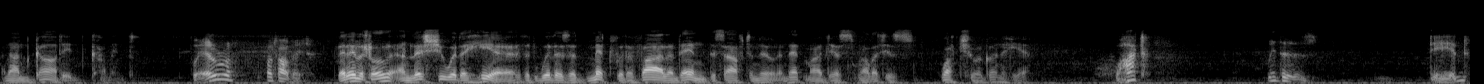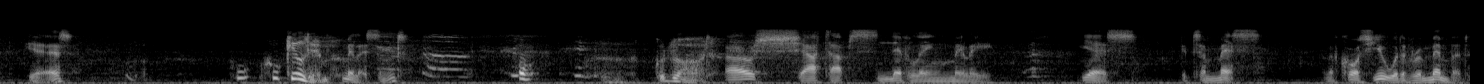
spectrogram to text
an unguarded comment. Well, what of it? Very little, unless you were to hear that Withers had met with a violent end this afternoon. And that, my dear Smollett, is what you are going to hear. What? Withers dead? Yes, Who, who killed him? Millicent. Oh. Good Lord. Oh, shut up, sniveling Millie. Yes, it's a mess. And of course, you would have remembered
